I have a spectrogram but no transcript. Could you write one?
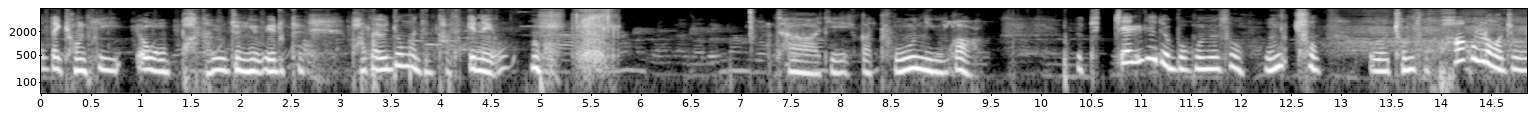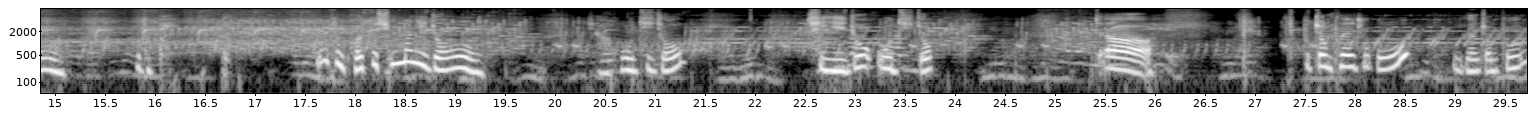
일단 경기 오 바다 요정이 왜 이렇게 바다 요정만 좀 다섯 개네요. 자, 얘가 좋은 이유가 이렇게 젤리를 먹으면서 엄청 어, 점수 확 올라가죠. 이렇게 벌써 10만이죠. 자, 오지죠? 지죠? 오지죠? 자, 점프 점프 해주고, 이건 점프.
